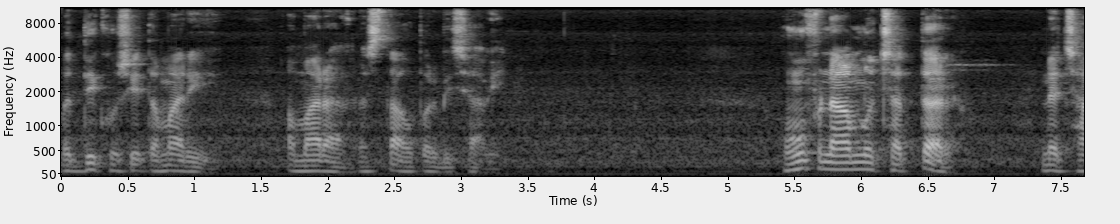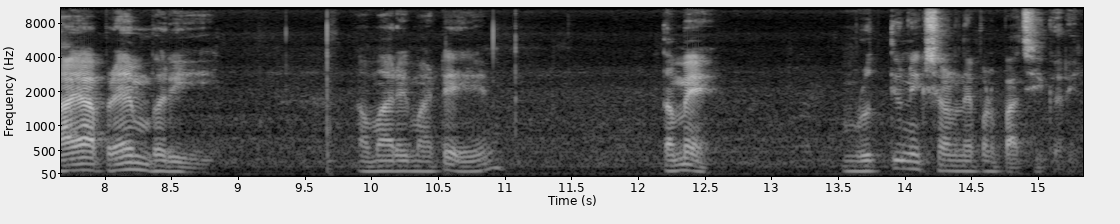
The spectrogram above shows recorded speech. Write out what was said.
બધી ખુશી તમારી અમારા રસ્તા ઉપર બિછાવી. હૂંફ નામનું છત્તર ને છાયા પ્રેમ ભરી અમારે માટે તમે મૃત્યુની ક્ષણને પણ પાછી કરી.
